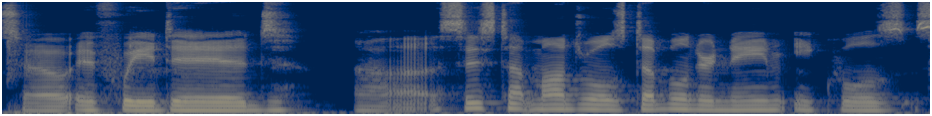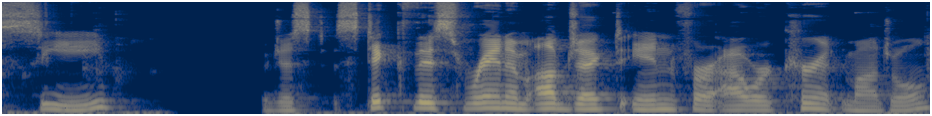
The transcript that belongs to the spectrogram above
So if we did uh, sys.modules double under name equals C, we just stick this random object in for our current module.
